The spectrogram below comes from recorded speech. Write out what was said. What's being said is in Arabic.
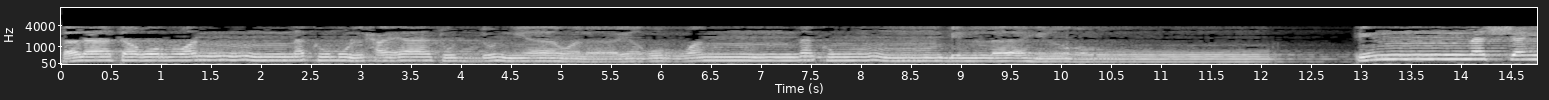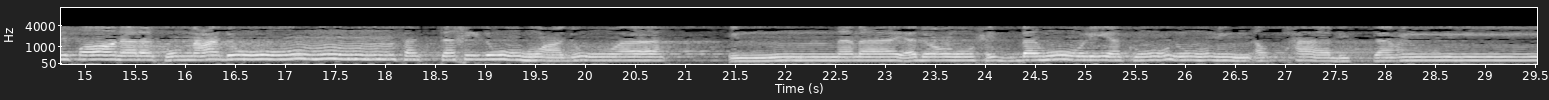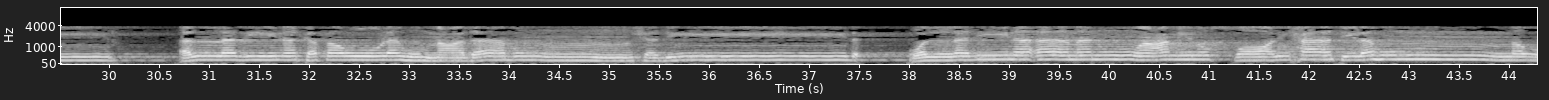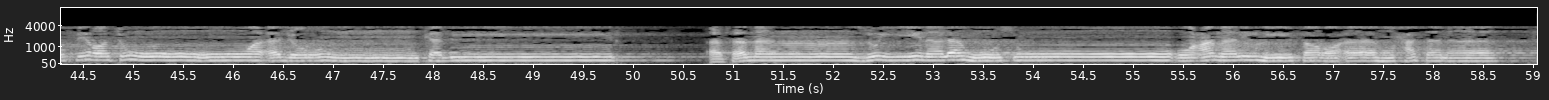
فَلَا تَغُرَّنَّكُمُ الْحَيَاةُ الدُّنْيَا وَلَا يَغُرَّنَّكُم بِاللَّهِ الْغَرُورُ. إِنَّ الشَّيْطَانَ لَكُمْ عَدُوٌّ فَاتَّخِذُوهُ عَدُوًّا. إِنَّمَا يَدْعُو حِزْبَهُ لِيَكُونُوا مِنْ أَصْحَابِ السَّعِيرِ. الَّذِينَ كَفَرُوا لَهُمْ عَذَابٌ شَدِيدٌ وَالَّذِينَ آمَنُوا وَعَمِلُوا الصَّالِحَاتِ لَهُم مَّغْفِرَةٌ وَأَجْرٌ كَبِيرٌ أَفَمَن زُيِّنَ لَهُ سُوءُ عَمَلِهِ فَرَآهُ حَسَنًا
